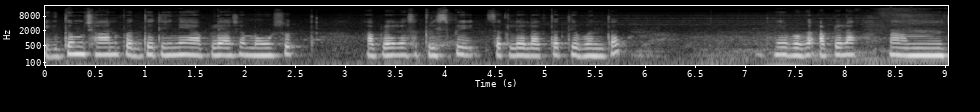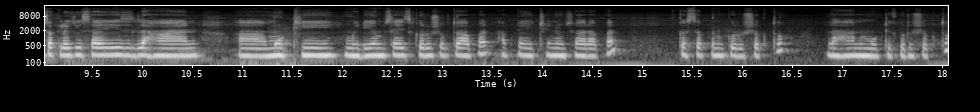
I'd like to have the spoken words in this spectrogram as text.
एकदम छान पद्धतीने आपल्या अशा मऊसूत आपल्याला असं क्रिस्पी चकल्या लागतात ते बनतात. हे बघा आपल्याला चकल्याची साईज लहान मोठी मीडियम साईज करू शकतो आपण. आपल्या इच्छेनुसार आपण कसं पण करू शकतो. लहान मोठी करू शकतो.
